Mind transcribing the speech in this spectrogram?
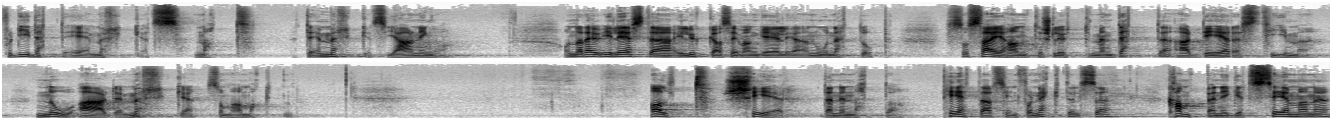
Fordi dette er mørkets natt. Dette er mørkets gjerninger. Og Når vi leste i Lukasevangeliet nå nettopp, så sier han til slutt men dette er deres time. Nå er det mørket som har makten. Alt skjer denne natta. Peter sin fornektelse, kampen i Getsemane,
